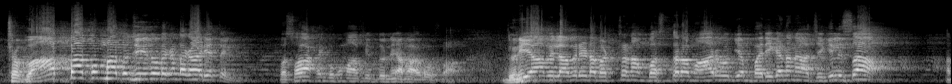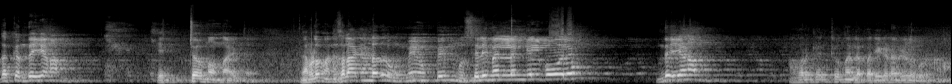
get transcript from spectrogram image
പക്ഷെ വാപ്പാക്കും മാത്രം ചെയ്തു കൊടുക്കേണ്ട കാര്യത്തിൽ. ദുനിയാവിൽ അവരുടെ ഭക്ഷണം വസ്ത്രം ആരോഗ്യം പരിഗണന ചികിത്സ അതൊക്കെ എന്ത് ചെയ്യണം? ഏറ്റവും നന്നായിട്ട്. നമ്മൾ മനസ്സിലാക്കേണ്ടത് ഉമ്മയും ഉപ്പയും മുസ്ലിം അല്ലെങ്കിൽ പോലും എന്ത് ചെയ്യണം? അവർക്ക് ഏറ്റവും നല്ല പരിഗണനകൾ കൊടുക്കണം.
